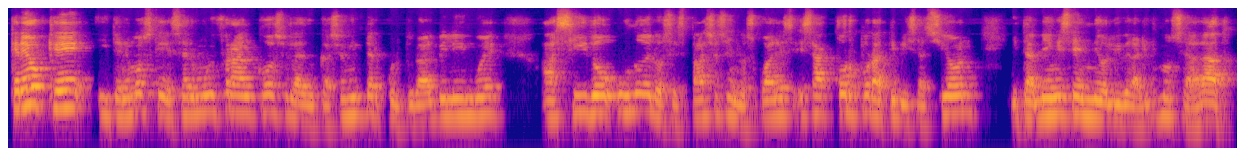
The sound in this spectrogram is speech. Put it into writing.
Creo que, y tenemos que ser muy francos, la educación intercultural bilingüe ha sido uno de los espacios en los cuales esa corporativización y también ese neoliberalismo se ha dado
